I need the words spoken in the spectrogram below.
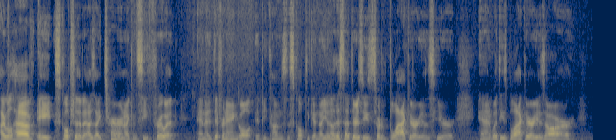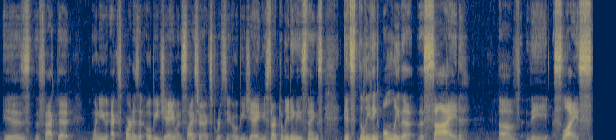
I will have a sculpture that as I turn, I can see through it, and at a different angle, it becomes the sculpt again. Now you'll notice that there's these sort of black areas here, and what these black areas are is the fact that when you export as an OBJ, when Slicer exports the OBJ and you start deleting these things, it's deleting only the, the side of the slice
